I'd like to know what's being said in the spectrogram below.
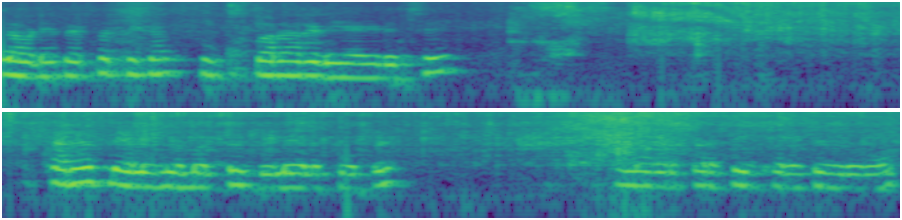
நம்முடைய பெப்பர் சிக்கன் சூப்பராக ரெடி ஆகிடுச்சு கருவேப்பிலை இலைகளை மட்டும் இப்படி மேலே போட்டு நல்லா ஒரு பரட்டி பரட்டி விடுவோம்.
